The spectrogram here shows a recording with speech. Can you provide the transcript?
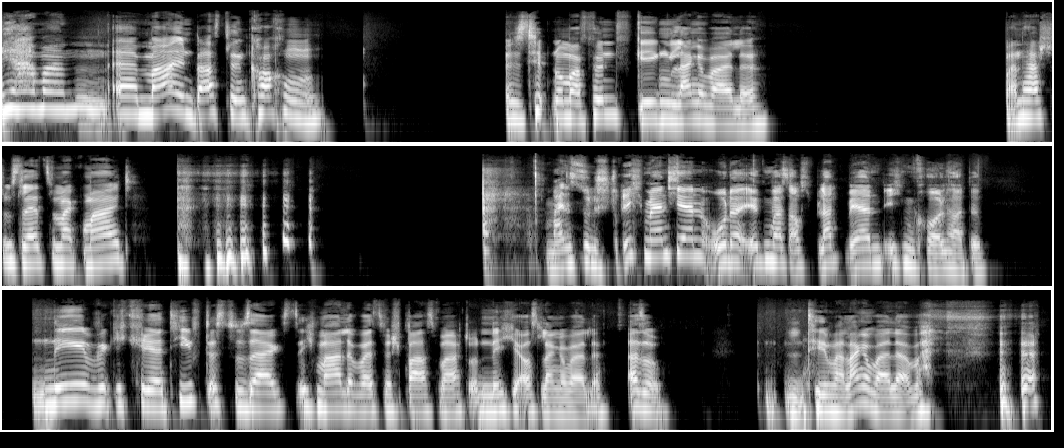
Ja, Mann. Äh, malen, basteln, kochen. Das ist Tipp Nummer 5 gegen Langeweile. Wann hast du das letzte Mal gemalt? Meinst du ein Strichmännchen oder irgendwas aufs Blatt, während ich einen Call hatte? Nee, wirklich kreativ, dass du sagst, ich male, weil es mir Spaß macht und nicht aus Langeweile. Also, Thema Langeweile, aber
